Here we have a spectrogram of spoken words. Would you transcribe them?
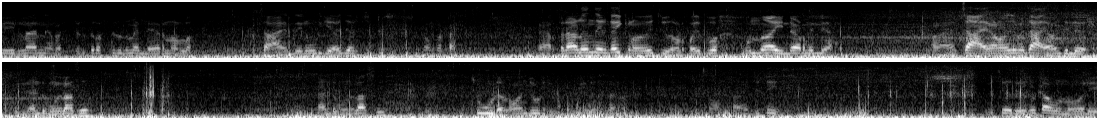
വെയിലായിരുന്നു റെസ്റ്റ് എടുത്ത് റെസ്റ്റ് എടുത്ത് മെല്ലെ വരണമല്ലോ ചായ എന്തെങ്കിലും കുടിക്കാൻ വിചാരിച്ചിട്ട് നോക്കട്ടെ. നേരത്തെ ആൾ എന്തെങ്കിലും കഴിക്കണമെന്ന് വെച്ചു അവിടെ പോയപ്പോൾ ഒന്നും അതിന്റെ നടന്നില്ല. ചായ വേണമെന്ന് ചോദിക്കുമ്പോൾ ചായ വാങ്ങിച്ചില്ല? പിന്നെ രണ്ട് മൂന്ന് ഗ്ലാസ്. രണ്ട് മൂന്ന് ഗ്ലാസ് ചൂടുവെള്ളം വാങ്ങിച്ചു കുടിച്ചു വാങ്ങിച്ചിട്ടേ ഇത് ചെറിയൊരു ടൗൺ പോലെ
